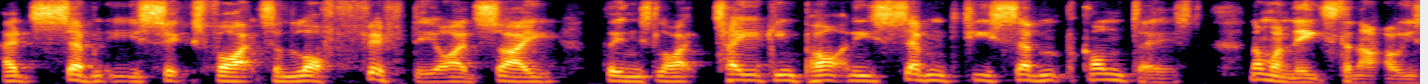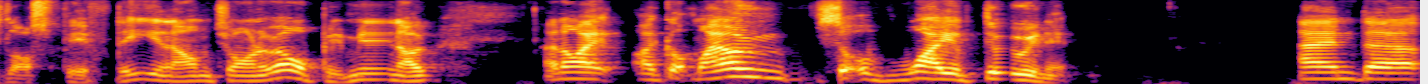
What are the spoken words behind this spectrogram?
had 76 fights and lost 50, I'd say things like taking part in his 77th contest. No one needs to know he's lost 50. You know, I'm trying to help him, you know. And I, I got my own sort of way of doing it. And uh,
